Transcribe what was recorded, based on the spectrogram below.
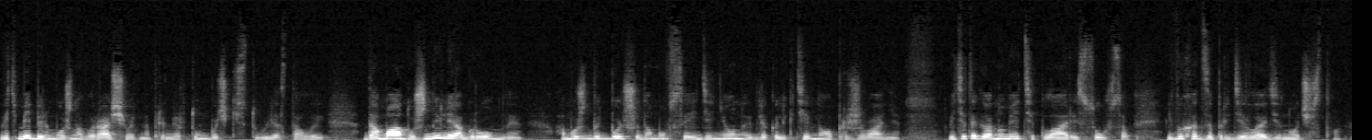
Ведь мебель можно выращивать, например, тумбочки, стулья, столы. Дома нужны ли огромные? А может быть больше домов соединенных для коллективного проживания? Ведь это экономия тепла, ресурсов и выход за пределы одиночества –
